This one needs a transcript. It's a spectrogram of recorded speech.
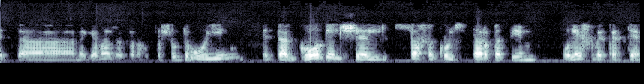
את המגמה הזאת, אנחנו פשוט רואים את הגודל של סך הכל סטארט-אפים הולך וקטן.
